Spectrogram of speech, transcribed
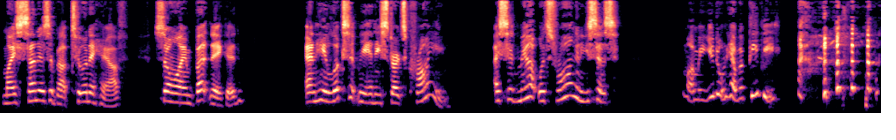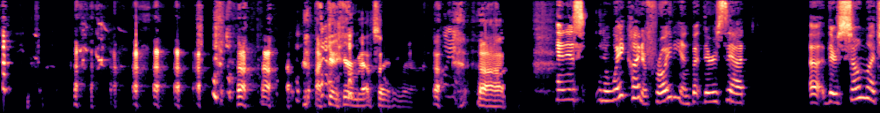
My son is about two and a half, so I'm butt naked and he looks at me and he starts crying. I said, Matt, what's wrong? And he says, Mommy, you don't have a peepee. I can hear Matt saying that. Uh, and it's in a way kind of Freudian, but there's that. Uh, there's so much,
